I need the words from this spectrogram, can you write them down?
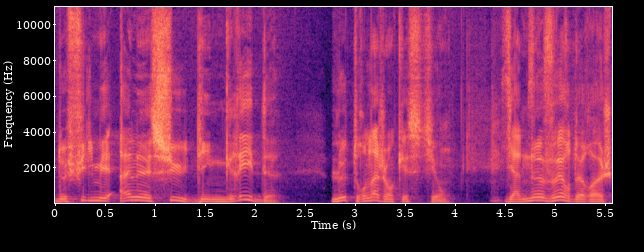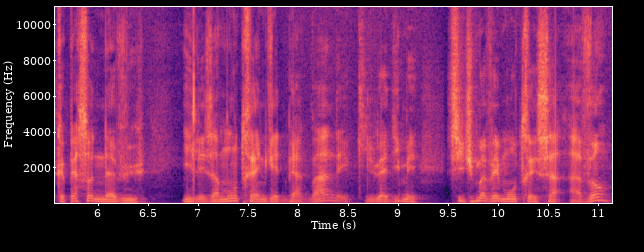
de filmer à l'insu d'Ingrid le tournage en question. Il y a 9 heures de rush que personne n'a vu il les a montrés à Ingrid Bergman et qui lui a dit Mais si tu m'avais montré ça avant,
